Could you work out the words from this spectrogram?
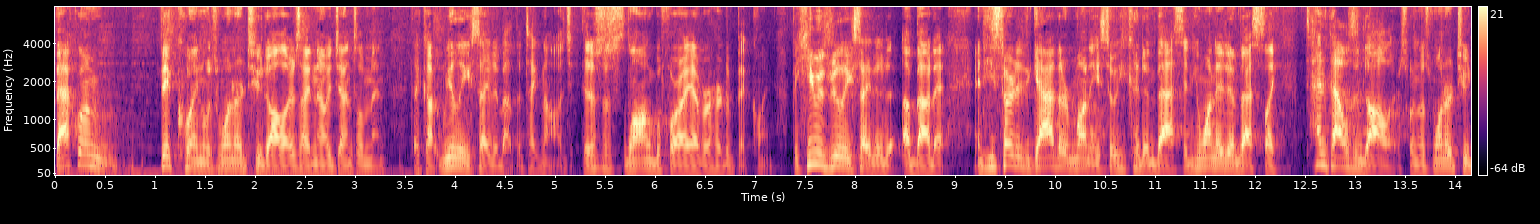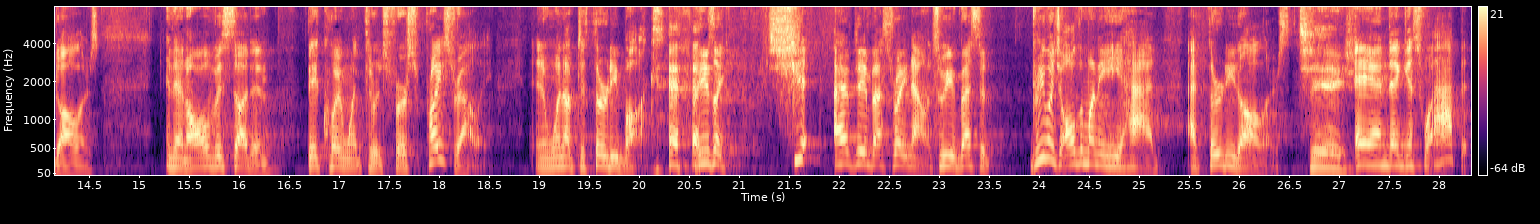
Back when Bitcoin was one or two dollars, I know a gentleman that got really excited about the technology. This was long before I ever heard of Bitcoin. But he was really excited about it. And he started to gather money so he could invest. And he wanted to invest like $10,000 when it was one or two dollars. And then all of a sudden, Bitcoin went through its first price rally and it went up to 30 bucks. and he's like, shit, I have to invest right now. So he invested pretty much all the money he had at $30. Jeez. And then guess what happened?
